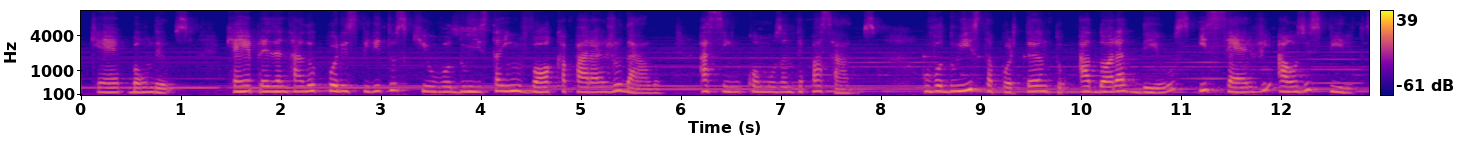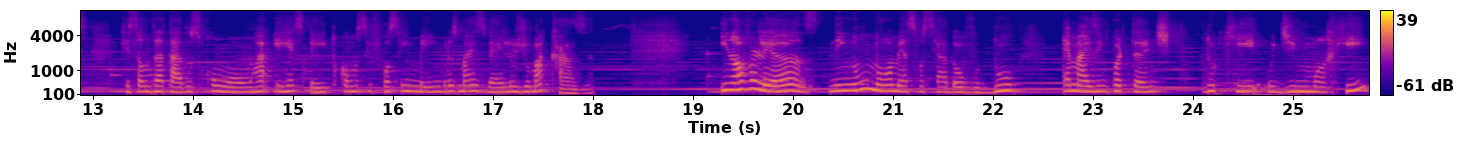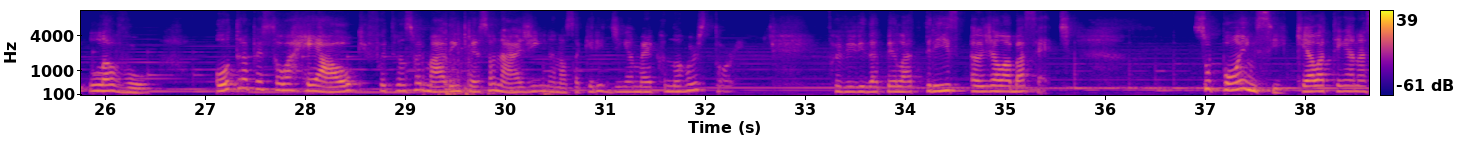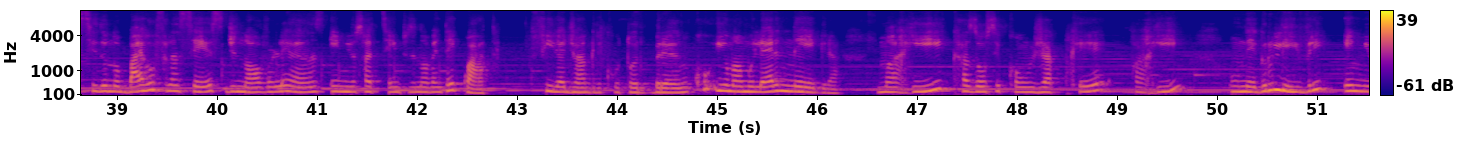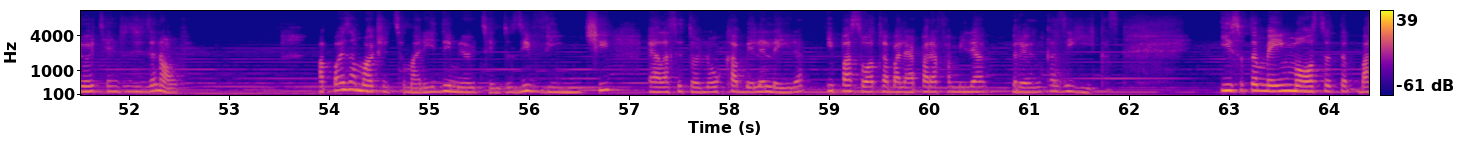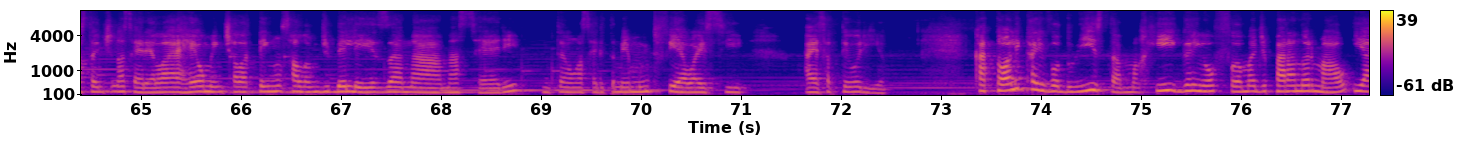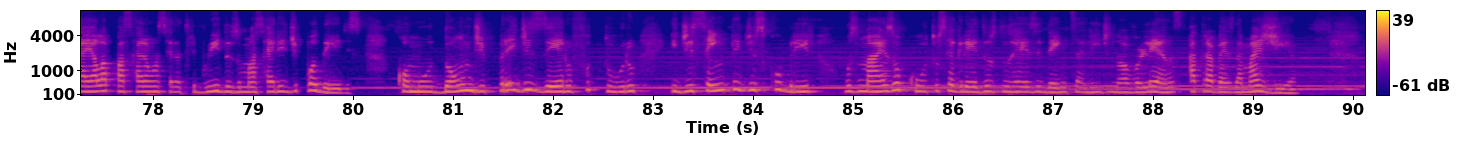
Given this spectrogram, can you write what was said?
que é bom Deus que é representado por espíritos que o voduísta invoca para ajudá-lo, assim como os antepassados. O voduísta, portanto, adora Deus e serve aos espíritos, que são tratados com honra e respeito como se fossem membros mais velhos de uma casa. Em Nova Orleans, nenhum nome associado ao voodoo é mais importante do que o de Marie Laveau, outra pessoa real que foi transformada em personagem na nossa queridinha American Horror Story. Foi vivida pela atriz Angela Bassett. Supõe-se que ela tenha nascido no bairro francês de Nova Orleans em 1794, filha de um agricultor branco e uma mulher negra. Marie casou-se com Jacques Paris, um negro livre, em 1819. Após a morte de seu marido em 1820, ela se tornou cabeleireira e passou a trabalhar para famílias brancas e ricas. Isso também mostra bastante na série. Ela é, realmente ela tem um salão de beleza na, na série, então a série também é muito fiel a, esse, a essa teoria. Católica e voduísta, Marie ganhou fama de paranormal e a ela passaram a ser atribuídos uma série de poderes, como o dom de predizer o futuro e de sempre descobrir os mais ocultos segredos dos residentes ali de Nova Orleans através da magia.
